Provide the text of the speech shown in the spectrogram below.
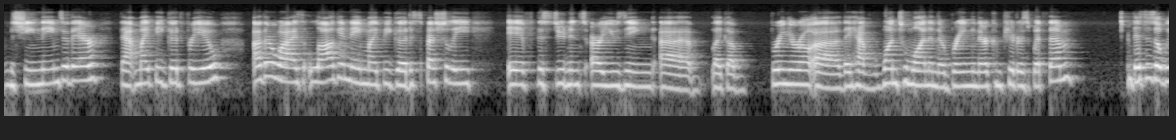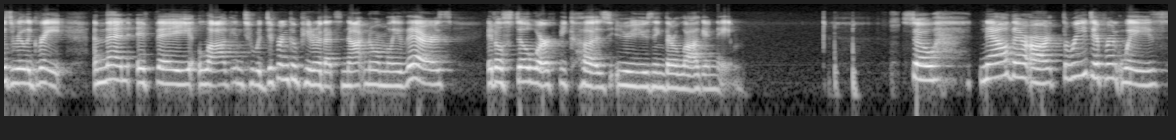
machine names are there, that might be good for you. Otherwise, login name might be good, especially if the students are using uh, like a bring your own, uh, they have one to one and they're bringing their computers with them. This is always really great. And then if they log into a different computer that's not normally theirs, it'll still work because you're using their login name. So now there are three different ways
